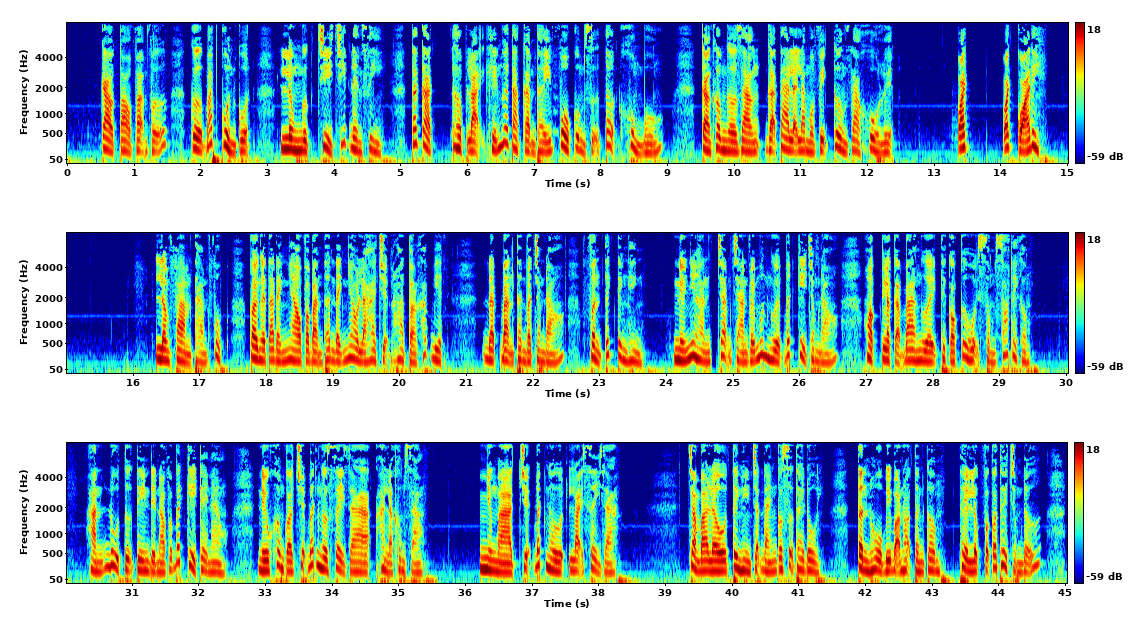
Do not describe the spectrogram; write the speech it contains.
Cào tỏ vạm vỡ, cờ bắp cuồn cuộn, lồng ngực chỉ chít đen xì. Tất cả hợp lại khiến người ta cảm thấy vô cùng dữ tợn khủng bố. Càng không ngờ rằng gã ta lại là một vị cường giả khổ luyện. Oách, oách quá đi. Lâm Phàm thán phục, coi người ta đánh nhau và bản thân đánh nhau là hai chuyện hoàn toàn khác biệt. Đặt bản thân vào trong đó, phân tích tình hình. Nếu như hắn chạm trán với một người bất kỳ trong đó, hoặc là cả ba người thì có cơ hội sống sót hay không? Hắn đủ tự tin để nói với bất kỳ kẻ nào. Nếu không có chuyện bất ngờ xảy ra, hẳn là không sao. Nhưng mà chuyện bất ngờ lại xảy ra. Chẳng bao lâu tình hình trận đánh có sự thay đổi. Tần Hổ bị bọn họ tấn công, thể lực vẫn có thể chống đỡ.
